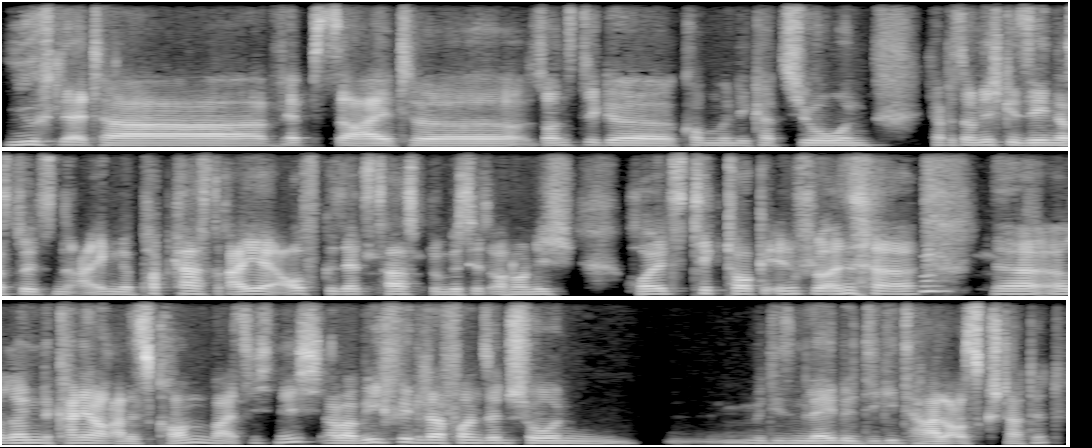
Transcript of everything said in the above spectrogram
Newsletter, Webseite, sonstige Kommunikation. Ich habe jetzt noch nicht gesehen, dass du jetzt eine eigene Podcast-Reihe aufgesetzt hast. Du bist jetzt auch noch nicht Holz-TikTok-Influencerin. Kann ja auch alles kommen, weiß ich nicht. Aber wie viele davon sind schon mit diesem Label digital ausgestattet?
